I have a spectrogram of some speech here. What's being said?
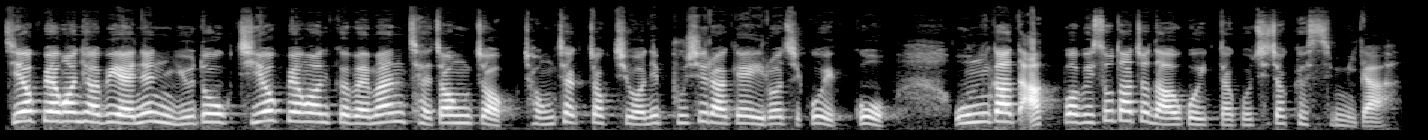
지역병원협의회는 유독 지역병원급에만 재정적, 정책적 지원이 부실하게 이뤄지고 있고 온갖 악법이 쏟아져 나오고 있다고 지적했습니다.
